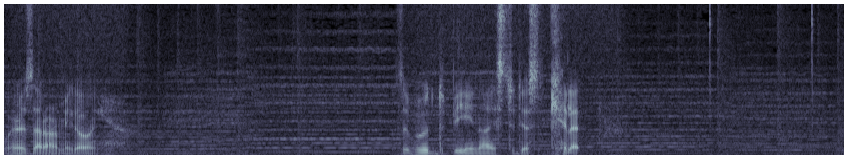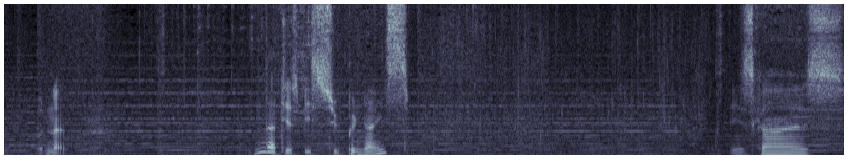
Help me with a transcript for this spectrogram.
where is that army going? It would be nice to just kill it. Wouldn't it? Wouldn't that just be super nice? These guys.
